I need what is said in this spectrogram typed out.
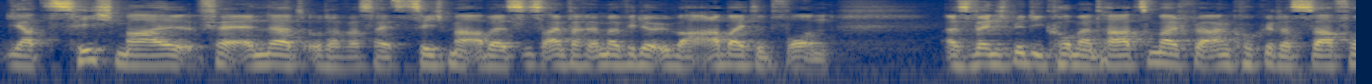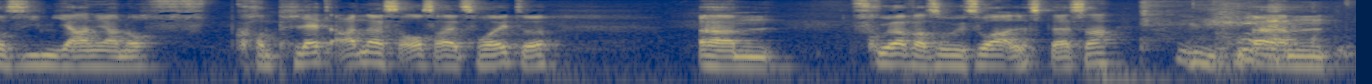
ja zigmal verändert oder was heißt zigmal, aber es ist einfach immer wieder überarbeitet worden. Also wenn ich mir die Kommentare zum Beispiel angucke, das sah vor sieben Jahren ja noch komplett anders aus als heute. Ähm, früher war sowieso alles besser. ähm,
